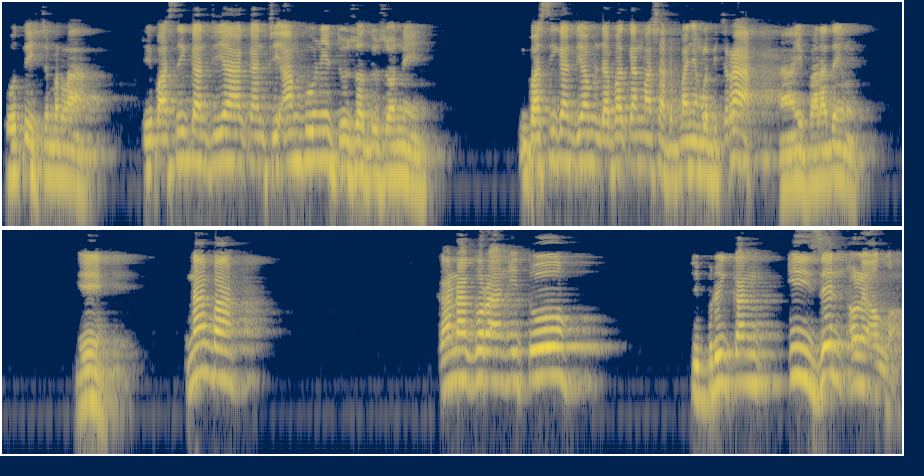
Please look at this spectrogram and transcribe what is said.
putih cemerlang. Dipastikan dia akan diampuni dosa-dosanya dipastikan dia mendapatkan masa depan yang lebih cerah. Nah, ibaratnya ini. Ye. Kenapa? Karena Quran itu diberikan izin oleh Allah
